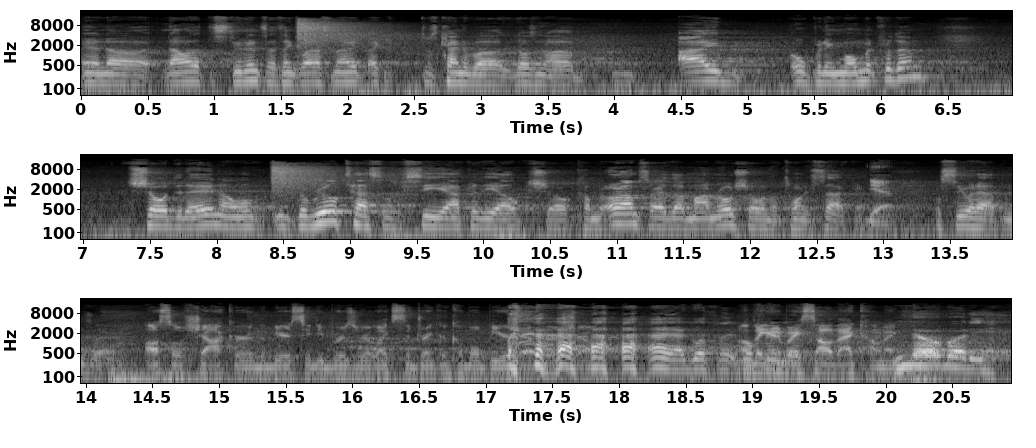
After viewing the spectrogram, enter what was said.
and uh, now that the students, I think last night I, it was kind of a it wasn't a eye opening moment for them. Show today. Now the real test we'll see after the Elk show coming, or I'm sorry, the Monroe show on the 22nd. Yeah. We'll see what happens there. Also, shocker, the Beer City Bruiser likes to drink a couple beers after a show. yeah, go th- I don't think anybody saw that coming. Nobody.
